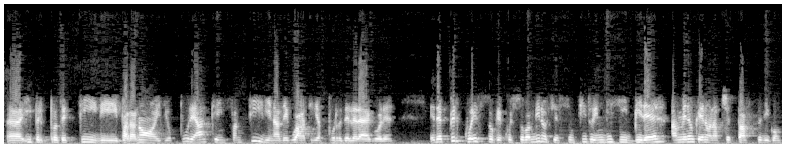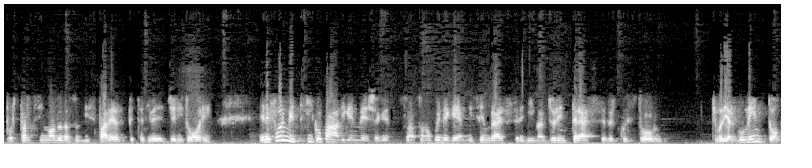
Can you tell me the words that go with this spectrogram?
eh, iperprotettivi, paranoidi, oppure anche infantili, inadeguati a porre delle regole. Ed è per questo che questo bambino si è sentito invisibile a meno che non accettasse di comportarsi in modo da soddisfare le aspettative dei genitori. Nelle forme psicopatiche invece, che sono quelle che mi sembra essere di maggiore interesse per questo tipo di argomento,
